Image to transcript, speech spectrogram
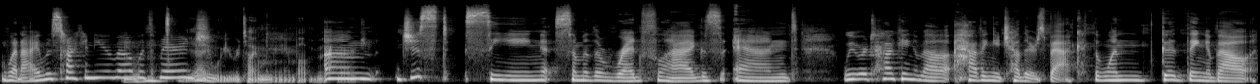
what I was talking to you about with marriage. Yeah, you were talking to me about marriage. Um, just seeing some of the red flags and we were talking about having each other's back. The one good thing about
